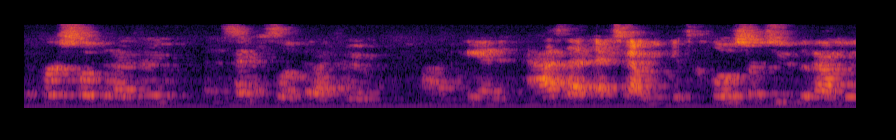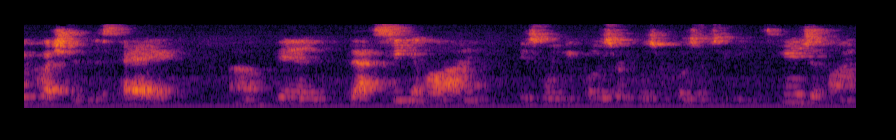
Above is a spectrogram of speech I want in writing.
the first slope that I drew and the second slope that I drew. Um, and as that x value gets closer to the value in question, this a, um, then that secant line is going to be closer and closer and closer to the tangent line,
